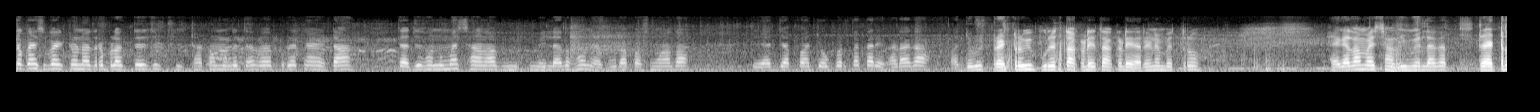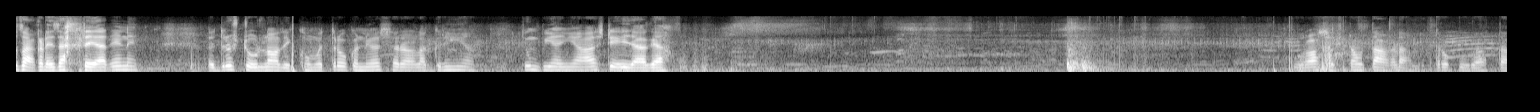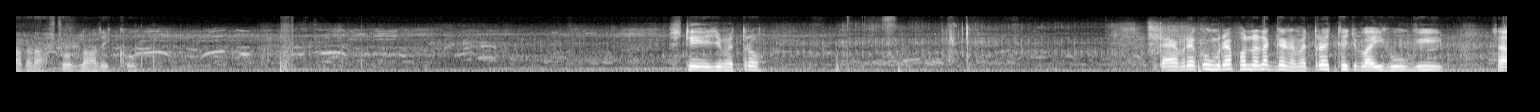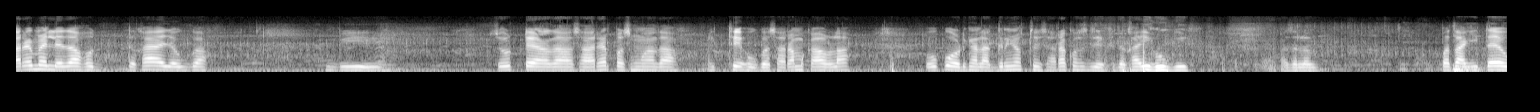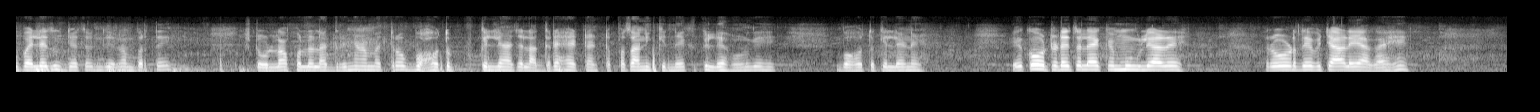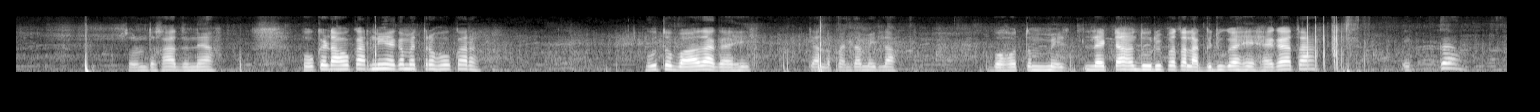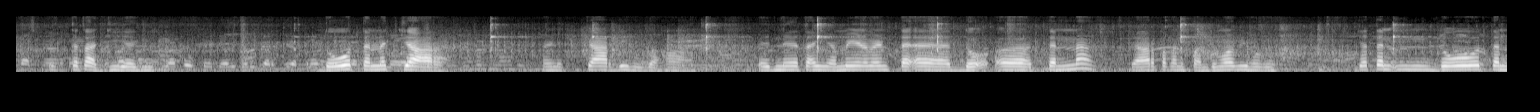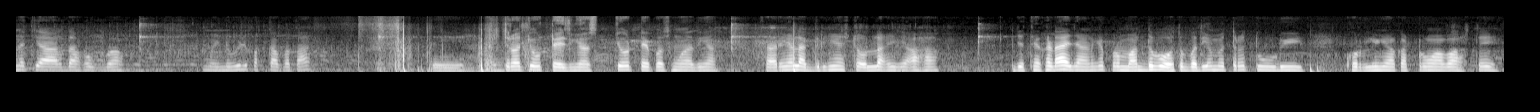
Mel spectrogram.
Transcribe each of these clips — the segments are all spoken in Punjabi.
Hello guys back to another blog ਤੇ ਜੀ ਠੀਕ ਠਾਕ ਹੋਵਾਂਗੇ ਤੇ ਪੂਰਾ ਪੂਰੇ ਤੇ ਅੱਜ ਤੁਹਾਨੂੰ ਮੈਸਾਂ ਦਾ ਮੇਲਾ ਦਿਖਾਉਣਾ ਪੂਰਾ ਪਸ਼ੂਆਂ ਦਾ। ਤੇ ਅੱਜ ਆਪਾਂ ਚੋਬਰ ਤਾਂ ਘਰੇ ਖੜਾਗਾ। ਅੱਜ ਵੀ ਟਰੈਕਟਰ ਵੀ ਪੂਰੇ ਤਕੜੇ ਤਕੜੇ ਆ ਰਹੇ ਨੇ ਮਿੱਤਰੋ। ਹੈਗਾ ਤਾਂ ਮੈਸਾਂ ਦੀ ਮੇਲਾ ਦਾ ਟਰੈਕਟਰ ਤਕੜੇ ਤਕੜੇ ਆ ਰਹੇ ਨੇ। ਇਧਰੋਂ ਸਟੋਲਾਂ ਦੇਖੋ ਮਿੱਤਰੋ, ਕਿੰਨੀਆਂ ਸਿਰਾਂ ਲੱਗ ਰਹੀਆਂ। ਝੁੰਬੀਆਂ ਆਈਆਂ ਆ ਸਟੇਜ ਆ ਗਿਆ। ਪੂਰਾ ਸਿਸਟਮ ਤਾਕੜਾ, ਮਿੱਤਰੋ, ਪੂਰਾ ਤਾਕੜਾ, ਸਟੋਲਾਂ ਦੇਖੋ। ਸਟੇਜ, ਮਿੱਤਰੋ। ਕੈਮਰੇ ਕੂਮਰੇ ਫੁੱਲ ਲੱਗੇ ਨੇ ਮਿੱਤਰੋ, ਇੱਥੇ ਚਬਾਈ ਹੋਊਗੀ। ਸਾਰੇ ਮੇਲੇ ਦਾ ਉਹ ਦਿਖਾਇਆ ਜਾਊਗਾ। ਵੀ ਝੋਟਿਆਂ ਦਾ, ਸਾਰੇ ਪਸ਼ੂਆਂ ਦਾ, ਇੱਥੇ ਹੋਊਗਾ ਸਾਰਾ ਮੁਕਾਬਲਾ। ਉਹ ਪੌੜੀਆਂ ਲੱਗ ਰਹੀਆਂ, ਉੱਥੇ ਸਾਰਾ ਕੁਝ ਦੇਖ ਦਿਖਾਈ ਹੋਊਗੀ। ਮਤਲਬ ਪਤਾ ਕੀਤਾ ਉਹ ਪਹਿਲੇ ਦੂਜੇ ਤੀਜੇ ਨੰਬਰ ਤੇ। ਸਟੋਲਾਂ ਫੁੱਲ ਲੱਗ ਰਹੀਆਂ ਨੇ ਮਿੱਤਰੋ, ਬਹੁਤ ਕਿੱਲਿਆਂ 'ਚ ਲੱਗ ਰਿਹਾ ਹੈ ਟੈਂਟ। ਪਤਾ ਨਹੀਂ ਕਿੰਨੇ ਕੁ ਕਿੱਲੇ ਹੋਣਗੇ ਇਹ। ਬਹੁਤ ਕਿੱਲੇ ਨੇ। ਇਹ ਕੋਟੜੇ ਤੋਂ ਲੈ ਕੇ ਮੂੰਗਲੇ ਵਾਲੇ ਰੋਡ ਦੇ ਵਿਚਾਲੇ ਹੈਗਾ ਇਹ। ਤੁਹਾਨੂੰ ਦਿਖਾ ਦਿੰਦੇ ਆ ਉਹ ਕਿਹੜਾ ਉਹ ਕਰਨੀ ਹੈਗਾ ਮਿੱਤਰ, ਉਹ ਕਰ ਉਹ ਤੋਂ ਬਾਅਦ ਹੈਗਾ ਇਹ। ਚੱਲ ਪੈਂਦਾ ਮੇਲਾ। ਬਹੁਤ ਮੇ- ਲਾਈਟਾਂ ਦੂਰੀ ਪਤਾ ਲੱਗ ਜੂਗਾ ਇਹ ਹੈਗਾ ਤਾਂ। ਇੱਕ ਇੱਕ ਤਾਂ ਅੱਜ ਹੀ ਜੀ ਦੋ, ਤਿੰਨ, ਚਾਰ। ਨਹੀਂ, ਚਾਰ ਦੀ ਹੋਊਗਾ, ਹਾਂ। ਇੰਨੇ ਤਾਂ ਹੀ ਮੇਨ ਮੇਨ ਦੋ ਤਿੰਨ, ਚਾਰ, ਪਤਾ ਨਹੀਂ, ਪੰਜਵਾਂ ਵੀ ਹੋਵੇ। ਜਾਂ ਤਿੰਨ, ਦੋ, ਤਿੰਨ, ਚਾਰ ਦਾ ਹੋਊਗਾ। ਮੈਨੂੰ ਵੀ ਨਹੀਂ ਪੱਕਾ ਪਤਾ। ਤੇ ਇਧਰੋਂ ਝੋਟੇ ਦੀਆਂ ਝੋਟੇ ਪਸ਼ੂਆਂ ਦੀਆਂ, ਸਾਰੀਆਂ ਲੱਗ ਰਹੀਆਂ, ਸਟੋਲਾਂ ਹੀ, ਆਹ। ਜਿੱਥੇ ਖੜਾਏ ਜਾਣਗੇ, ਪ੍ਰਬੰਧ ਬਹੁਤ ਵਧੀਆ ਮਿੱਤਰ, ਤੂੜੀ, ਖੁਰਲੀਆਂ, ਕਟਰੂਆਂ ਵਾਸਤੇ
